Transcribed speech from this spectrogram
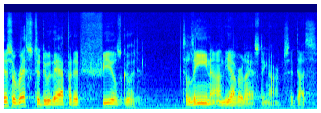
is a risk to do that, but it feels good to lean on the everlasting arms. It does.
